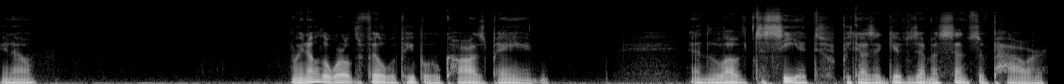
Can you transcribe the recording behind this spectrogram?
you know? We know the world's filled with people who cause pain and love to see it because it gives them a sense of power.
